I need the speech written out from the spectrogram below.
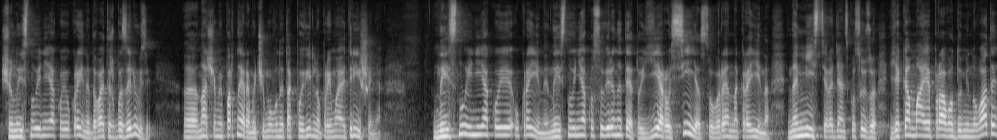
що не існує ніякої України. Давайте ж без ілюзій. Е, Нашими партнерами, чому вони так повільно приймають рішення? Не існує ніякої України, не існує ніякого суверенітету. Є Росія, суверенна країна на місці Радянського Союзу, яка має право домінувати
